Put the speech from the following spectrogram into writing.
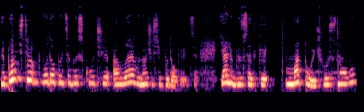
не повністю подобаються блискучі, але водночас і подобаються. Я люблю все-таки матуючу основу.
